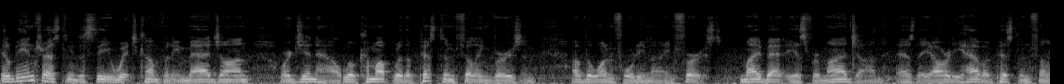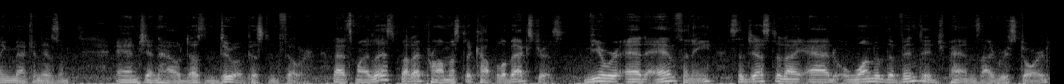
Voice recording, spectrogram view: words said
It'll be interesting to see which company, Majohn or Jinhao, will come up with a piston filling version of the 149 first. My bet is for Majohn, as they already have a piston filling mechanism and Jinhao doesn't do a piston filler. That's my list, but I promised a couple of extras. Viewer Ed Anthony suggested I add one of the vintage pens I've restored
